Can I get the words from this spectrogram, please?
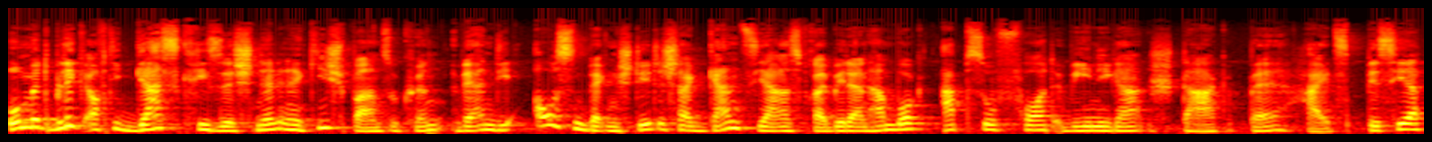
Um mit Blick auf die Gaskrise schnell Energie sparen zu können, werden die Außenbecken städtischer Ganzjahresfreibäder in Hamburg ab sofort weniger stark beheizt. Bisher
